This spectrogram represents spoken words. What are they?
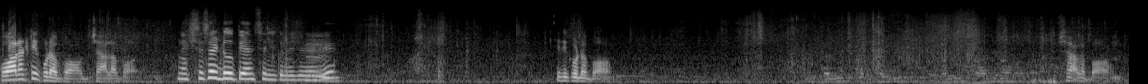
క్వాలిటీ కూడా బాగుంది. చాలా బాగుంది. నెక్స్ట్ చూస్తే డూపియన్ సిల్క్ చూడండి. ఇది కూడా బాగుంది. చాలా బాగుంది.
